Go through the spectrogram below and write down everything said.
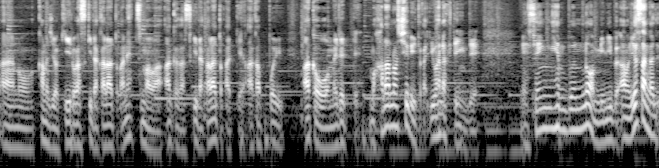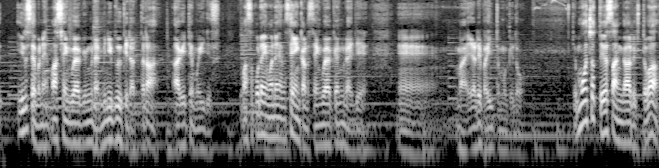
あの彼女は黄色が好きだからとかね妻は赤が好きだからとかって赤っぽい赤をおめでってもう花の種類とか言わなくていいんで、ね、1,000円分のミニブあの予算が許せばね、まあ、1,500円ぐらいミニブーケだったらあげてもいいです、まあ、そこら辺はね1,000円から1,500円ぐらいで、えーまあ、やればいいと思うけど。でもうちょっと予算がある人は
